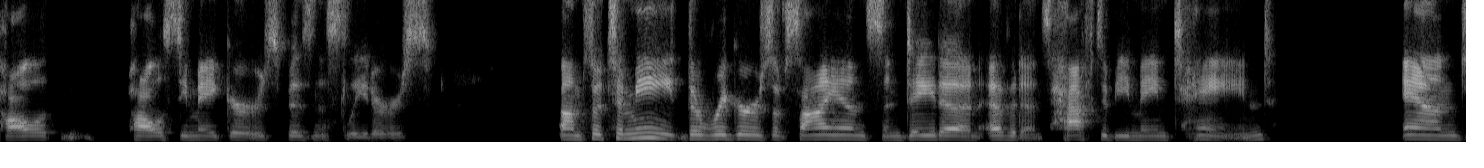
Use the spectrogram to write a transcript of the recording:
pol- policymakers business leaders. Um, so to me the rigors of science and data and evidence have to be maintained. And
